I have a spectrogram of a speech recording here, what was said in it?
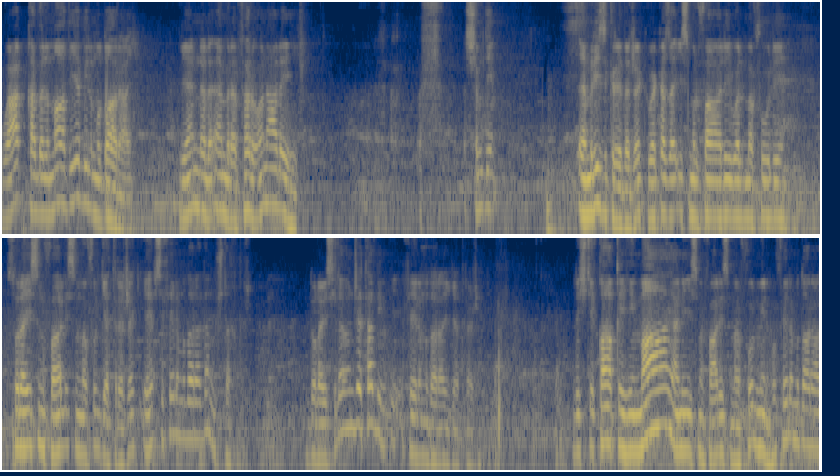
Ve akkabel mâdiye bil mudâri'i. Li'ennel emre fer'un aleyhi. Şimdi emri zikredecek ve kaza ismül faali vel mef'uli sonra isim faal isim mef'ul getirecek. E hepsi fiil mudara'dan müştaktır. Dolayısıyla önce tabi fiil mudara'yı getirecek. لاشتقاقهما يعني اسم فاعل اسم مفعول منه فعل مضارع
